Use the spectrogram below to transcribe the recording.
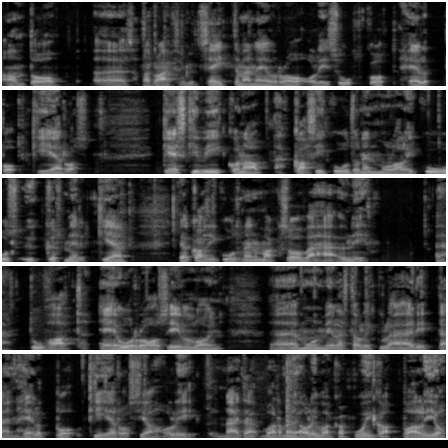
antoi 187 euroa, oli suht helppo kierros. Keskiviikkona 86 mulla oli 6 ykkösmerkkiä ja 86 maksoi vähän yli tuhat euroa silloin. Mun mielestä oli kyllä erittäin helppo kierros ja oli, näitä varmoja oli vaikka kuinka paljon.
